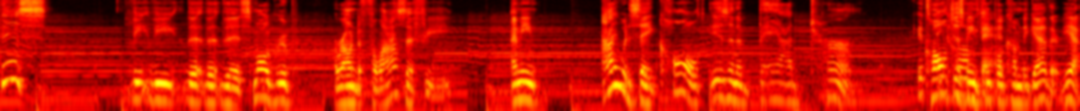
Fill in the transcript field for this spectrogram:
this, the the the the, the small group around a philosophy. I mean, I would say cult isn't a bad term. It's cult just means people come together. Yeah,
